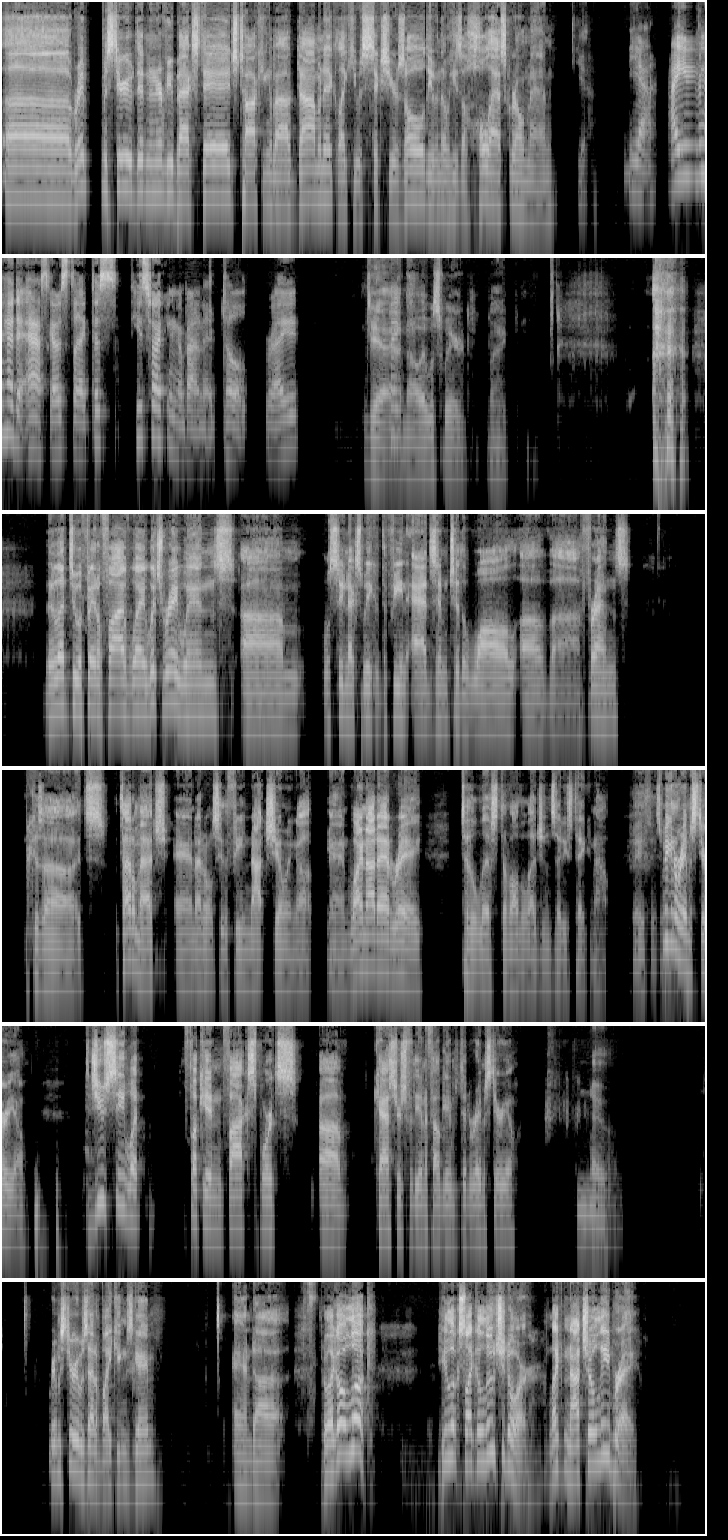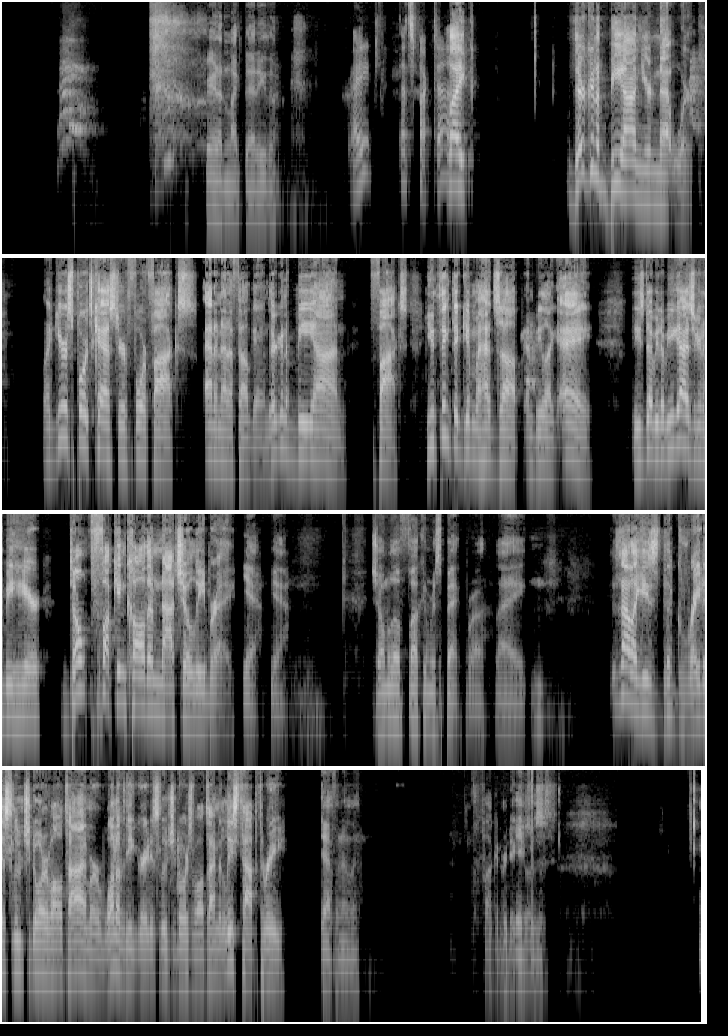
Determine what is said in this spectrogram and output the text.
Uh, Rey Mysterio did an interview backstage talking about Dominik like he was six years old, even though he's a whole ass grown man. Yeah. Yeah. I even had to ask. I was like, this he's talking about an adult, right? Yeah, Like- no, it was weird. Like, they led to a fatal five way, which Rey wins. Um, we'll see next week if the Fiend adds him to the wall of uh, friends because uh, it's a title match, and I don't see the Fiend not showing up. And why not add Rey to the list of all the legends that he's taken out? Basically. Speaking of Rey Mysterio, did you see what fucking Fox Sports uh, casters for the NFL games did to Rey Mysterio? no, Rey Mysterio was at a Vikings game, and uh, they're like, "Oh, look, he looks like a luchador, like Nacho Libre." Bear doesn't like that either. Right? That's fucked up. Like, they're gonna be on your network. Like, you're a sportscaster for Fox at an NFL game. They're gonna be on Fox. You think they'd give them a heads up and be like, "Hey, these WWE guys are gonna be here. Don't fucking call them Nacho Libre." Yeah, yeah. Show him a little fucking respect, bro. Like, mm. It's not like he's the greatest luchador of all time or one of the greatest luchadors of all time, at least top three. Definitely Fucking ridiculous.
